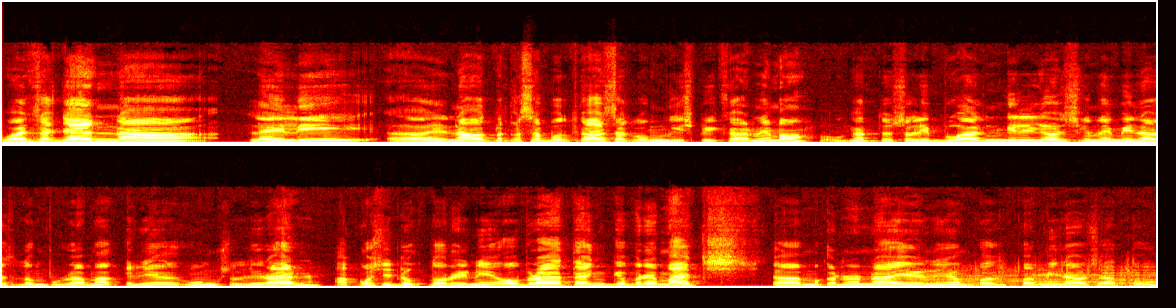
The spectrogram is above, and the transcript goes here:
once again na uh, Laili, ah, uh, hinaot nakasabot ka sa kung speaker nimo ug ngadto sa libuan millions nga naminaw sa itong programa kini kong suliran. Ako si Dr. Rene Obra. Thank you very much sa uh, makanunayon ninyong pagpaminaw sa atong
